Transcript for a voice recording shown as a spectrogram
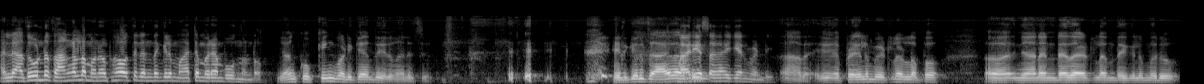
അല്ല അതുകൊണ്ട് താങ്കളുടെ മനോഭാവത്തിൽ എന്തെങ്കിലും മാറ്റം വരാൻ പോകുന്നുണ്ടോ? ഞാൻ കുക്കിംഗ് പഠിക്കാൻ തീരുമാനിച്ചു. എനിക്കൊരു ചായ സഹായിക്കാൻ വേണ്ടി. അതെ. എപ്പോഴെങ്കിലും വീട്ടിലുള്ളപ്പോൾ ആ, ഞാൻ എന്റെതായിട്ടുള്ള എന്തെങ്കിലും ഒരു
